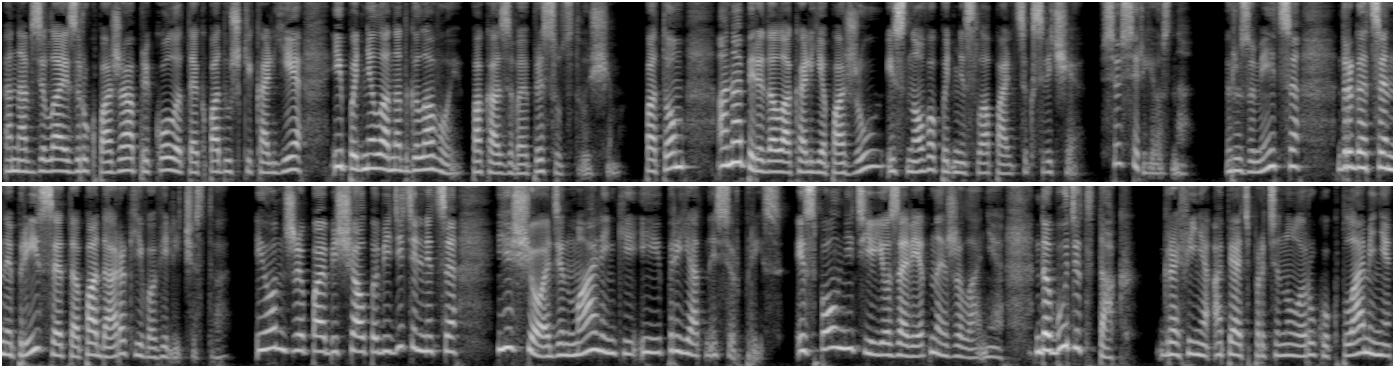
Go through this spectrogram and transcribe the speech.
Она взяла из рук пажа приколотое к подушке колье и подняла над головой, показывая присутствующим. Потом она передала колье пажу и снова поднесла пальцы к свече. Все серьезно. Разумеется, драгоценный приз – это подарок его величества. И он же пообещал победительнице еще один маленький и приятный сюрприз. Исполнить ее заветное желание. Да будет так. Графиня опять протянула руку к пламени,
